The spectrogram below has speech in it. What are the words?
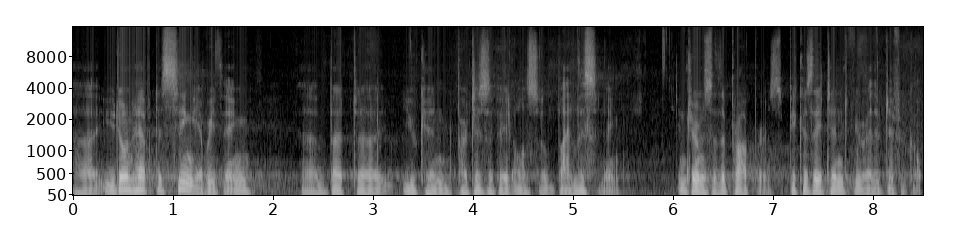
Uh, you don't have to sing everything, uh, but uh, you can participate also by listening in terms of the propers, because they tend to be rather difficult.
